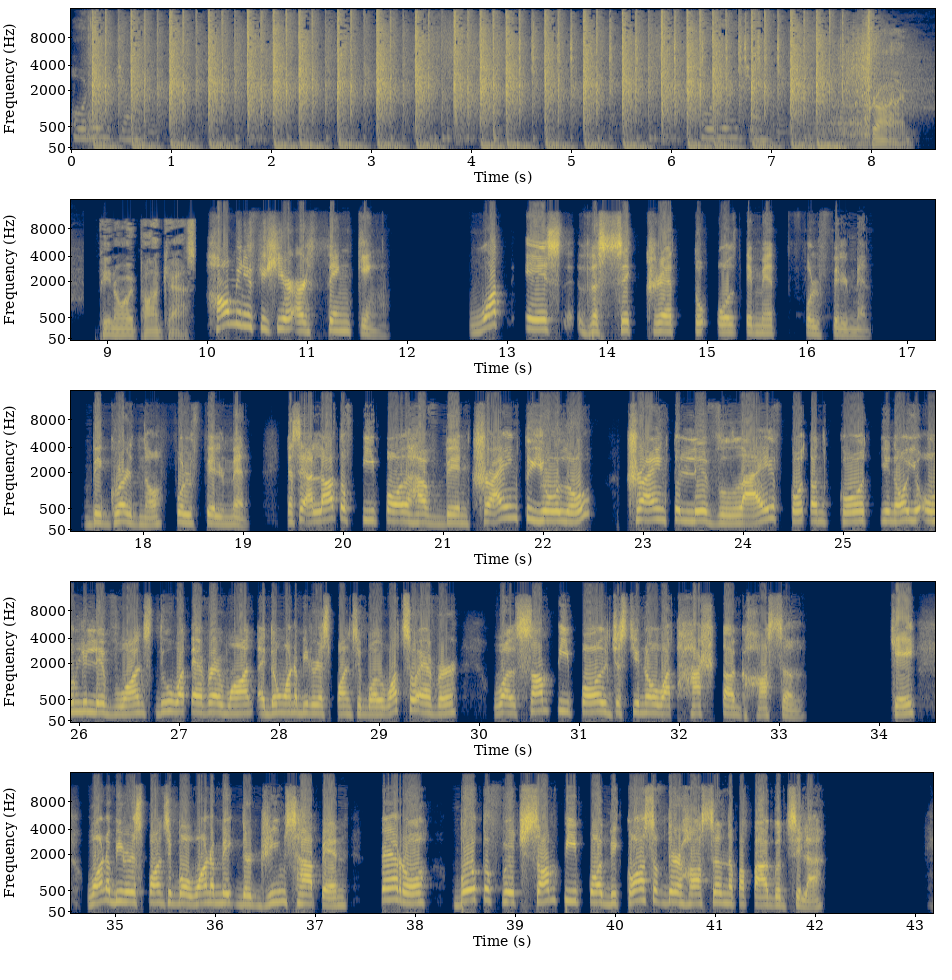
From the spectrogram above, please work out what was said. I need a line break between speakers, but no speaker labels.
Audio Jungle. Audio Jungle.
Prime. Pinoy Podcast.
How many of you here are thinking, what is the secret to ultimate fulfillment? Big word, no? Fulfillment. Kasi a lot of people have been trying to YOLO, trying to live life, quote unquote, you know, you only live once, do whatever I want, I don't want to be responsible whatsoever. While some people just, you know what, hashtag hustle. Okay? Want to be responsible, want to make their dreams happen, pero both of which some people, because of their hustle, napapagod sila.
